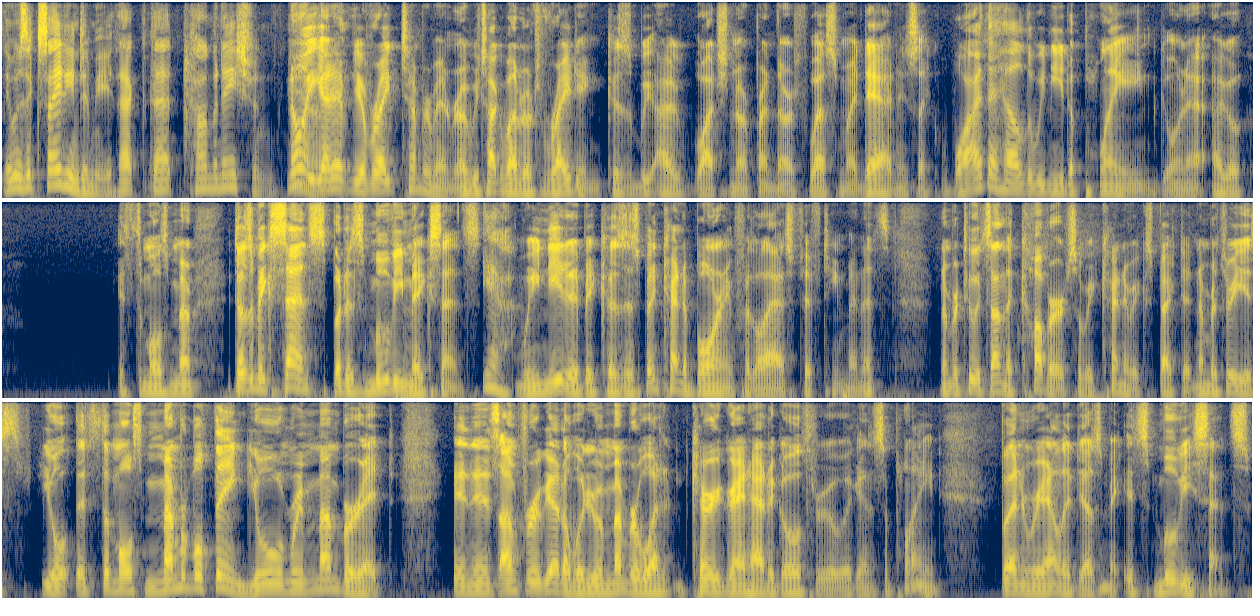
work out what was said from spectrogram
It was exciting to me that that combination. No, you got to have the right temperament, right? We talk about it with writing because we I watched North by Northwest with my dad, and he's like, "Why the hell do we need a plane going at?" I go, "It's the most. Mem- it doesn't make sense, but its movie makes sense. Yeah. we need it because it's been kind of boring for the last fifteen minutes. Number two, it's on the cover, so we kind of expect it. Number three is you'll. It's the most memorable thing. You'll remember it, and it's unforgettable. You remember what Cary Grant had to go through against a plane, but in reality, it doesn't make. It's movie sense.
